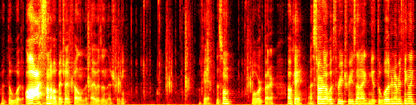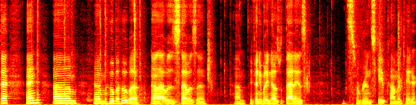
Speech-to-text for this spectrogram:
with the wood. Ah, oh, son of a bitch, I fell in the, I was in the tree. Okay, this one will work better. Okay, I start out with three trees and I can get the wood and everything like that. And, um, um, hooba hooba. No, that was, that was a, um, if anybody knows what that is, it's a RuneScape commentator.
